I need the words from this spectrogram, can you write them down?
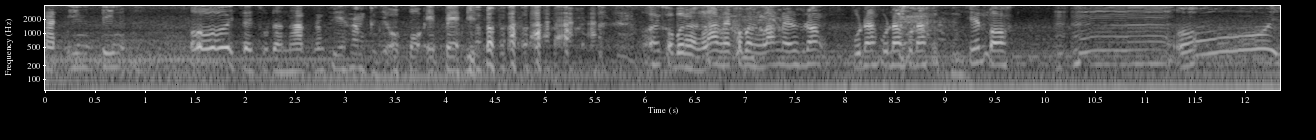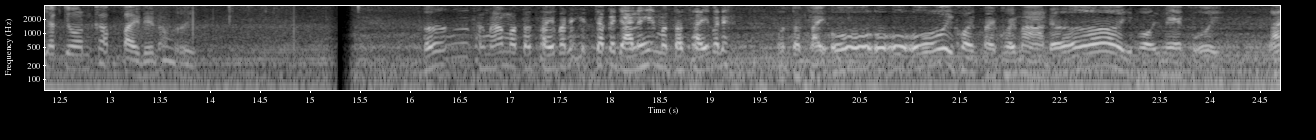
หัดอิงติงโอ้ยใส่สุดอันหักทั้งที่ห้ามก็สิเอปะเอเปะดีโอ้ยเขาเบิ่งข้างล่างนะเขาเบิ่งข้างล่างนะพี่น้องพูดนะพูดนะพูดนะเห็นบ่อืมอืมโอ้ยอยากย้อนขับไปเด้อน้องเอ้ยเออทางน้ำมอเตอร์ไซค์บ้านเห็นจักรยานแล้วเห็นมอเตอร์ไซค์บ้านมอเตอร์ไซค์โอ้โอ้โอ้โอ้ยคอยไปคอยมาเด้ออีพ่อแม่กูเอ้ยไล่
